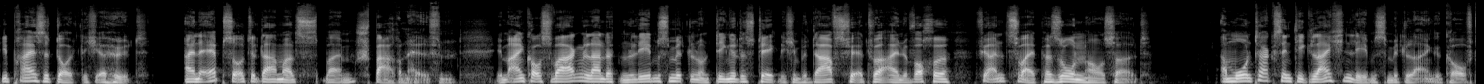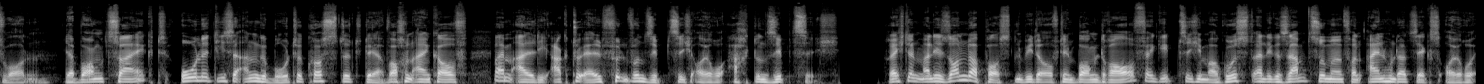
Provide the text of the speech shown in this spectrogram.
die Preise deutlich erhöht. Eine App sollte damals beim Sparen helfen. Im Einkaufswagen landeten Lebensmittel und Dinge des täglichen Bedarfs für etwa eine Woche für einen Zwei-Personen-Haushalt. Am Montag sind die gleichen Lebensmittel eingekauft worden. Der Bon zeigt, ohne diese Angebote kostet der Wocheneinkauf beim Aldi aktuell 75,78 Euro. Rechnet man die Sonderposten wieder auf den Bon drauf, ergibt sich im August eine Gesamtsumme von 106,11 Euro.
